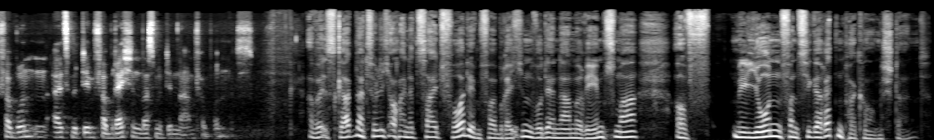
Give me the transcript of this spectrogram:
verbunden als mit dem Verbrechen, was mit dem Namen verbunden ist. Aber es gab natürlich auch eine Zeit vor dem Verbrechen, wo der Name Remsmar auf Millionen von Zigarettenpackungen stand.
